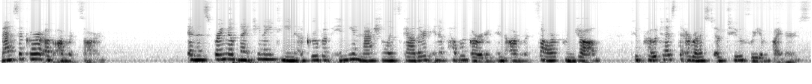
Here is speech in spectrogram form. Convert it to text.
Massacre of Amritsar. In the spring of 1918, a group of Indian nationalists gathered in a public garden in Amritsar, Punjab, to protest the arrest of two freedom fighters.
